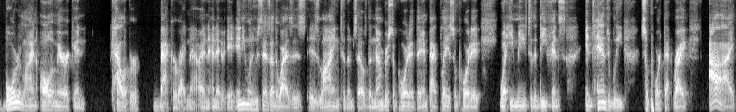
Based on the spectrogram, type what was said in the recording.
borderline all American caliber backer right now, and and anyone who says otherwise is is lying to themselves. The numbers support it, the impact plays support it, what he means to the defense intangibly support that, right? I,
